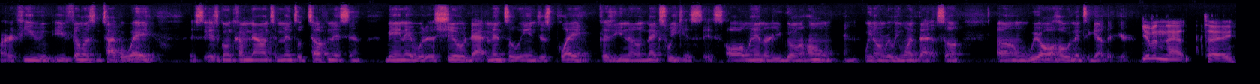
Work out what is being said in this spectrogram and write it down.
or if you you feeling some type of way, it's, it's going to come down to mental toughness and – being able to shield that mentally and just play because you know next week is it's all in or you going home and we don't really want that so um, we're all holding it together here given that tay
